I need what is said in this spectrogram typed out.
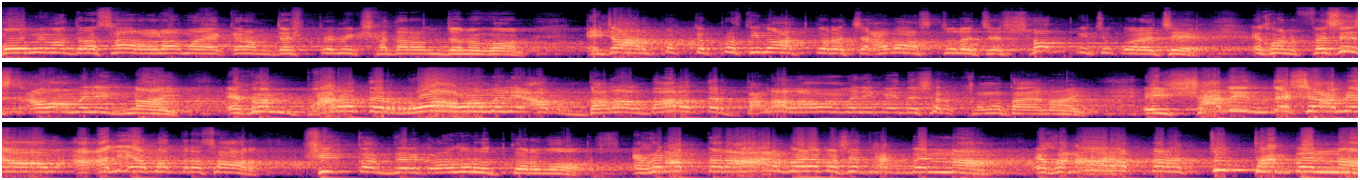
কৌমি মাদ্রাসার ওলামা একরাম দেশপ্রেমিক সাধারণ জনগণ, এটার পক্ষে প্রতিবাদ করেছে, আওয়াজ তুলেছে সব কিছু করেছে। এখন ফেসিস্ট আওয়ামী লীগ নাই। এখন ভারতের র আওয়ামী লীগ দালাল, ভারতের দালাল আওয়ামী লীগ এই দেশের ক্ষমতায় নাই। এই স্বাধীন দেশে আমি আলিয়া মাদ্রাসার শিক্ষকদেরকে অনুরোধ করব। এখন আপনারা আর ঘরে বসে থাকবেন না। এখন আর আপনারা চুপ থাকবেন না।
